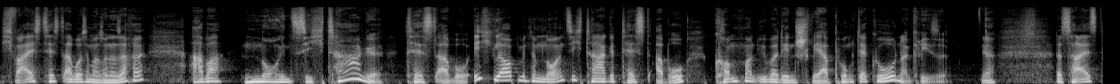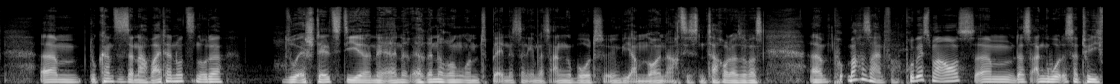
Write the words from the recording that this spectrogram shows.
ich weiß, Testabo ist immer so eine Sache, aber 90 Tage Testabo. Ich glaube, mit einem 90 Tage Testabo kommt man über den Schwerpunkt der Corona-Krise. Ja, das heißt, ähm, du kannst es danach weiter nutzen oder du erstellst dir eine Erinnerung und beendest dann eben das Angebot irgendwie am 89. Tag oder sowas. Ähm, mach es einfach. Probier es mal aus. Ähm, das Angebot ist natürlich,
